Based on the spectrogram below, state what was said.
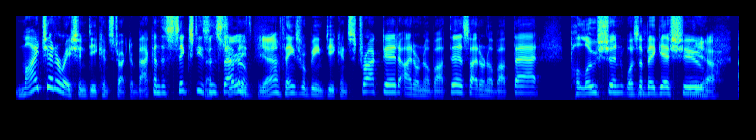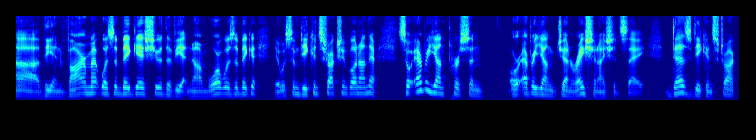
My generation deconstructed back in the 60s and That's true. 70s. Yeah. Things were being deconstructed. I don't know about this. I don't know about that. Pollution was a big issue. Yeah. Uh, the environment was a big issue. The Vietnam War was a big. There was some deconstruction going on there. So every young person, or every young generation, I should say, does deconstruct.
